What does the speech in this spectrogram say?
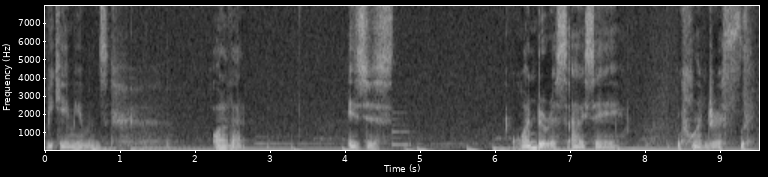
became humans. All of that is just wondrous, I say. Wondrous.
